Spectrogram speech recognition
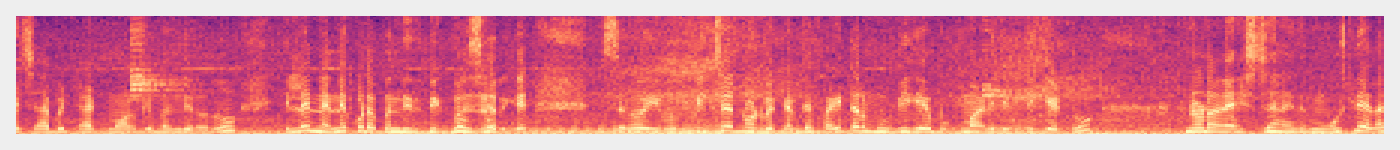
ಎಚ್ ಹ್ಯಾಬಿಟ್ಯಾಟ್ ಮಾಲ್ಗೆ ಬಂದಿರೋದು. ಇಲ್ಲೇ ನೆನ್ನೆ ಕೂಡ ಬಂದಿದ್ದು ಬಿಗ್ ಬಜಾರ್ಗೆ ಸೊ ಇವಾಗ ಪಿಕ್ಚರ್ ನೋಡಬೇಕಂತೆ. ಫೈಟರ್ ಮೂವಿಗೆ ಬುಕ್ ಮಾಡಿದ್ದೀವಿ ಟಿಕೆಟು ನೋಡೋಣ, ಎಷ್ಟು ಜನ ಇದ್ರು? ಮೋಸ್ಟ್ಲಿ ಎಲ್ಲ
